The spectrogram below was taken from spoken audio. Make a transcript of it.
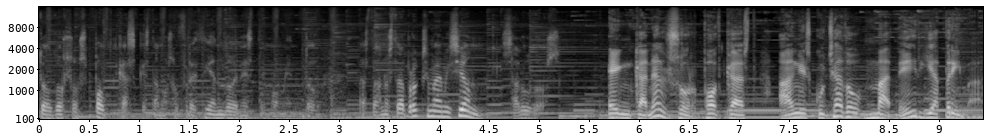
todos los podcasts que estamos ofreciendo en este momento. Hasta nuestra próxima emisión. Saludos. En Canal Sur Podcast han escuchado Materia Prima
